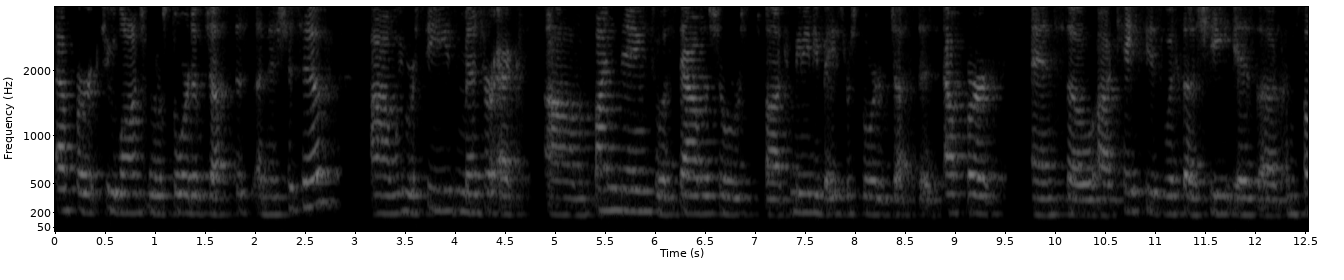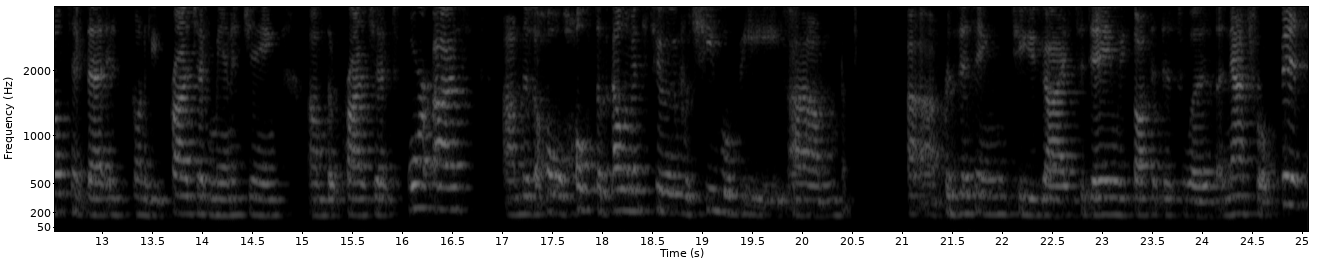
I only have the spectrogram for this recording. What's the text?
effort to launch a restorative justice initiative. Uh, we received Measure X, um, funding to establish a, uh, community-based restorative justice effort. And so, uh, Casey is with us. She is a consultant that is gonna be project managing, um, the project for us. Um, there's a whole host of elements to it, which she will be, um, uh, presenting to you guys today. And we thought that this was a natural fit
